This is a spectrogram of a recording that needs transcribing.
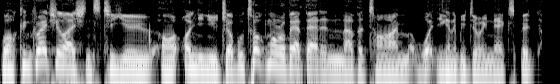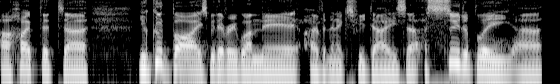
Well, congratulations to you on, on, your new job. We'll talk more about that in another time, what you're going to be doing next. But I hope that uh, your goodbyes with everyone there over the next few days are suitably uh,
